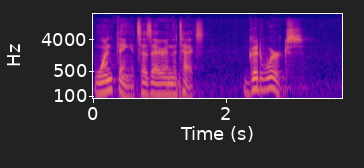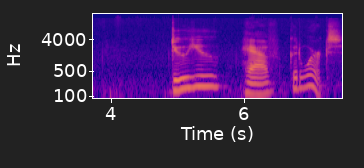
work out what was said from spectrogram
one thing, it says there in the text good works do you have good works?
